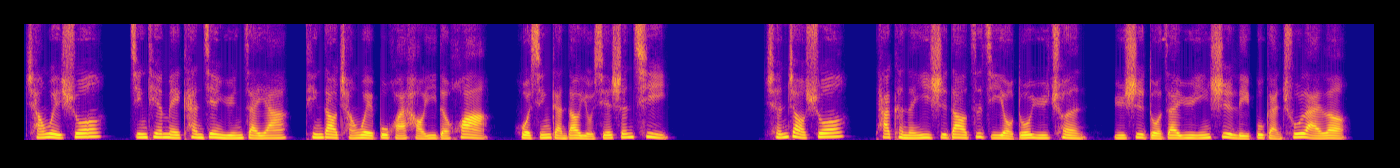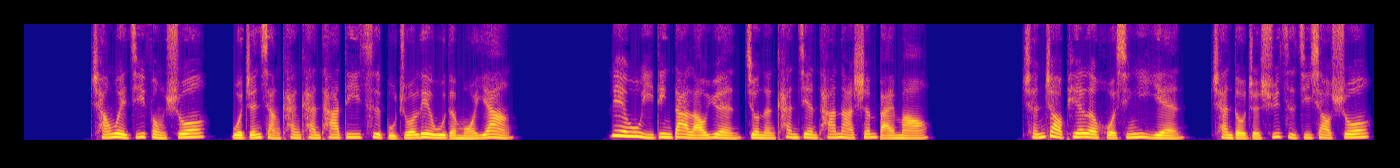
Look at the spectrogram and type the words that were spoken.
长尾说：“今天没看见云仔呀。”听到长尾不怀好意的话，火星感到有些生气。陈沼说：“他可能意识到自己有多愚蠢，于是躲在育婴室里不敢出来了。”长尾讥讽说。我真想看看他第一次捕捉猎物的模样。猎物一定大老远就能看见他那身白毛。陈沼瞥了火星一眼，颤抖着须子讥笑说：“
